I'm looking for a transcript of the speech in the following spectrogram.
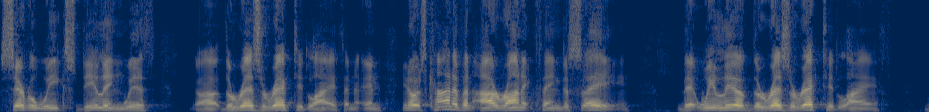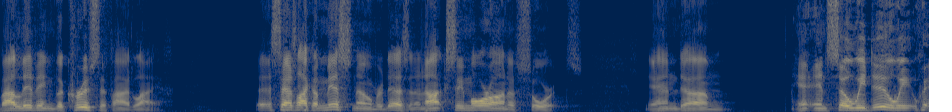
several weeks dealing with uh, the resurrected life. And, and, you know, it's kind of an ironic thing to say that we live the resurrected life by living the crucified life. It sounds like a misnomer, doesn't it? An oxymoron of sorts. And, um, and, and, so we do. We, we,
